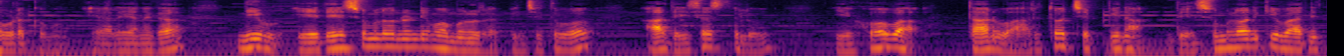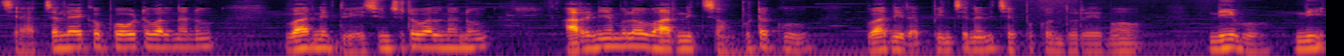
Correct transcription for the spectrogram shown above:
చూడకము. ఎలయనగా నీవు ఏ దేశంలో నుండి మమ్మల్ని రప్పించితువో ఆ దేశస్థులు యహోవా తాను వారితో చెప్పిన దేశంలోనికి వారిని చేర్చలేకపోవటం వలనను వారిని ద్వేషించుట వలనను అరణ్యములో వారిని చంపుటకు వారిని రప్పించినని చెప్పుకొందురేమో. నీవు నీ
